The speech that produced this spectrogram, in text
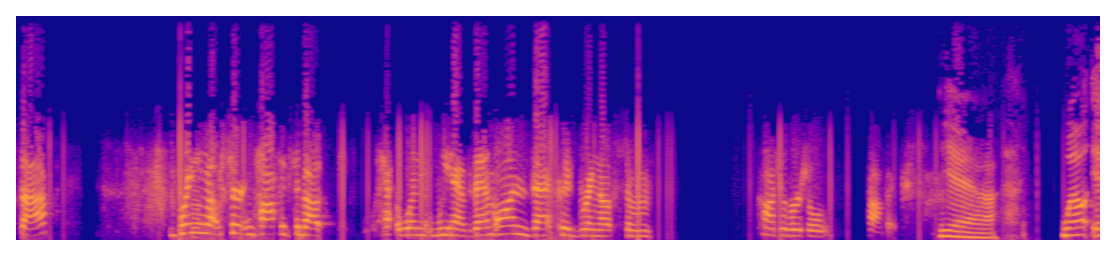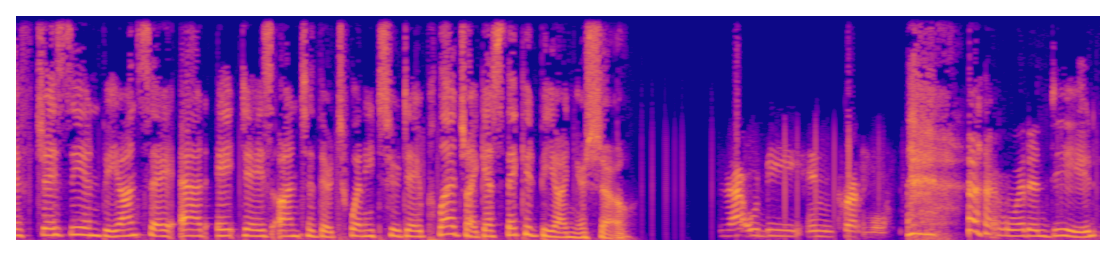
stopped, bringing up certain topics about when we have them on, that could bring up some controversial topics. Yeah. Well, if Jay Z and Beyonce add eight days onto their 22 day pledge, I guess they could be on your show. That would be incredible. would indeed.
